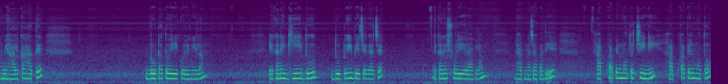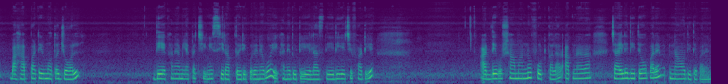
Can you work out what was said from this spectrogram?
আমি হালকা হাতে ডোটা তৈরি করে নিলাম। এখানে ঘি, দুধ দুটোই বেঁচে গেছে। এখানে সরিয়ে রাখলাম ঢাকনা চাপা দিয়ে। হাফ কাপের মতো চিনি, হাফ কাপের মতো বা হাফ বাটির মতো জল দিয়ে এখানে আমি একটা চিনির সিরাপ তৈরি করে নেব। এখানে দুটি এলাচ দিয়ে দিয়েছি ফাটিয়ে। আর দেব সামান্য ফুড কালার। আপনারা চাইলে দিতেও পারেন, নাও দিতে পারেন।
